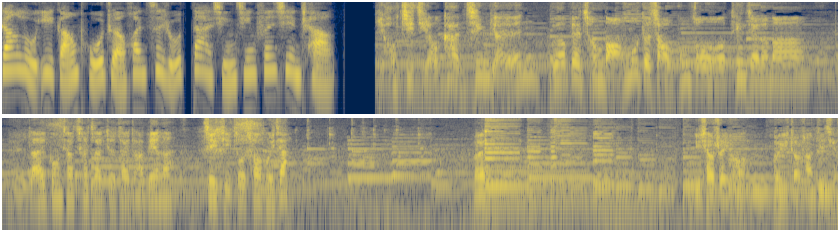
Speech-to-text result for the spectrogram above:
张鲁一港普转换自如大型精分现场。以后自己要看清人，不要变成盲目的找工作，听见了吗？来公交车站就在哪边了，自己坐车回家。喂，一小时以后会议照常进行。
